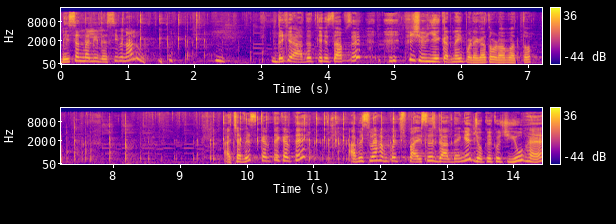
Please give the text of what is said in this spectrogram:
बेसन वाली लस्सी बना लूँ? देखिए, आदत के हिसाब से फिर ये करना ही पड़ेगा थोड़ा बहुत तो। अच्छा विस्क करते करते अब इसमें हम कुछ स्पाइसेस डाल देंगे, जो कि कुछ यूँ है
